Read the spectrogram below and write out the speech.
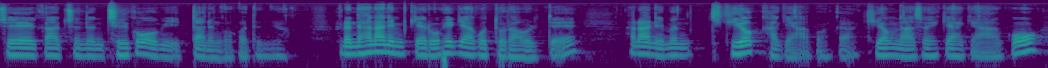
죄가 주는 즐거움이 있다는 거거든요. 그런데 하나님께로 회개하고 돌아올 때 하나님은 기억하게 하고 그러니까 기억나서 회개하게 하고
